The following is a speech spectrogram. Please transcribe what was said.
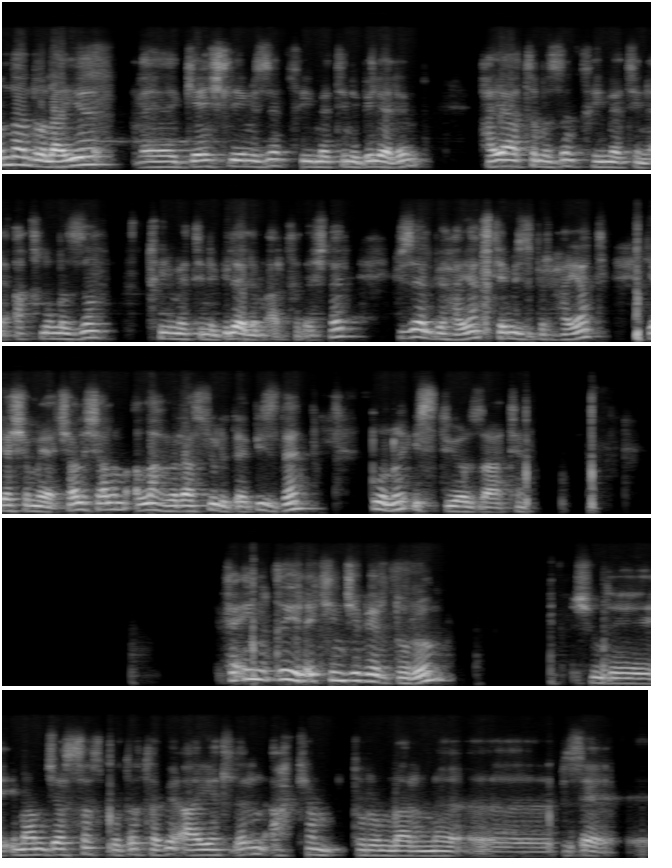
Bundan dolayı e, gençliğimizin kıymetini bilelim, hayatımızın kıymetini, aklımızın kıymetini bilelim arkadaşlar. Güzel bir hayat, temiz bir hayat yaşamaya çalışalım. Allah ve Resulü de bizden bunu istiyor zaten. Fe in gıyl ikinci bir durum. Şimdi İmam Cassas burada tabi ayetlerin ahkam durumlarını e, bize e,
